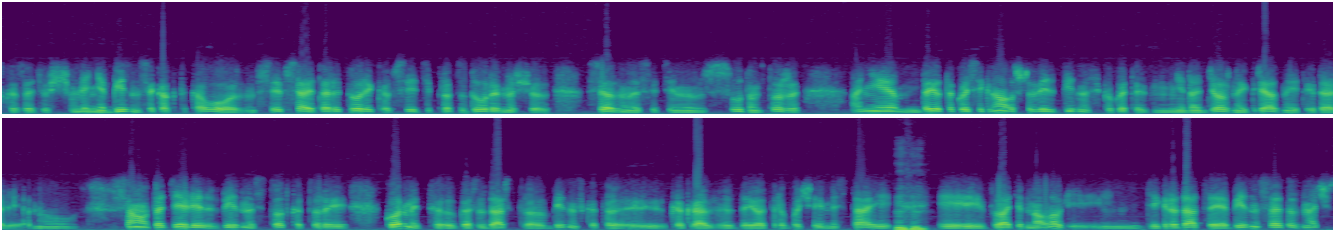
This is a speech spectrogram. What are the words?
сказать, ущемление бизнеса как такового. Все, вся эта риторика, все эти процедуры насчет, связанные с этим судом тоже, они дают такой сигнал, что весь бизнес какой-то ненадежный, грязный и так далее. Но в самом-то деле бизнес тот, который кормит государство, бизнес, который как раз дает рабочие места и, uh-huh. и платит налоги. И деградация бизнеса это значит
